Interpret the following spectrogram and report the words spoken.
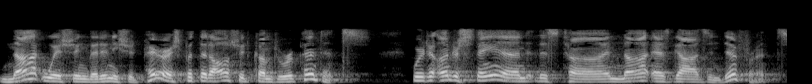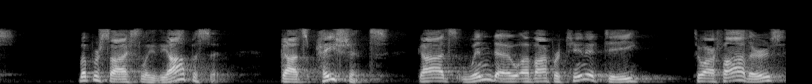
not wishing that any should perish, but that all should come to repentance. We're to understand this time not as God's indifference, but precisely the opposite. God's patience, God's window of opportunity to our fathers,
